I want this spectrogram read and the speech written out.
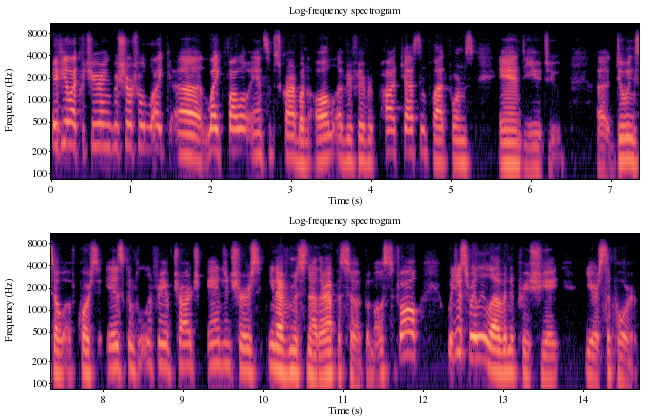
If you like what you're hearing, be sure to like, uh, like, follow, and subscribe on all of your favorite podcasting platforms and YouTube. Uh, doing so, of course, is completely free of charge and ensures you never miss another episode. But most of all, we just really love and appreciate your support.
